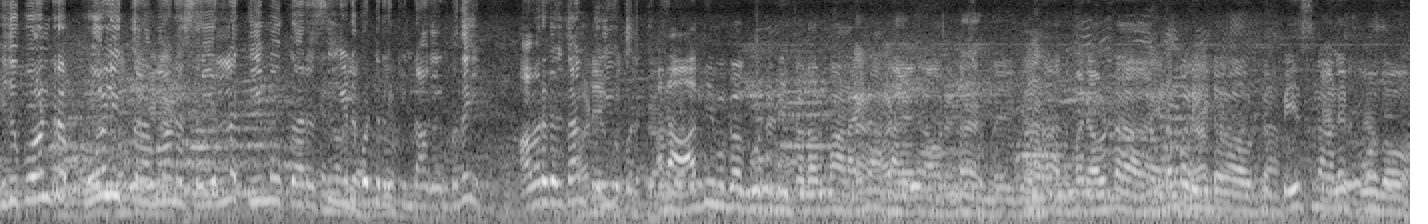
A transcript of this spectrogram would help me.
இது போன்ற போலித்தனமான செயல்ல திமுக அரசு ஈடுபட்டிருக்கின்றார்கள் என்பதை அவர்கள் தான் தெளிவுபடுத்தினார் அதிமுக கூட்டணி அவர்கிட்ட பேசினாலே போதும்.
